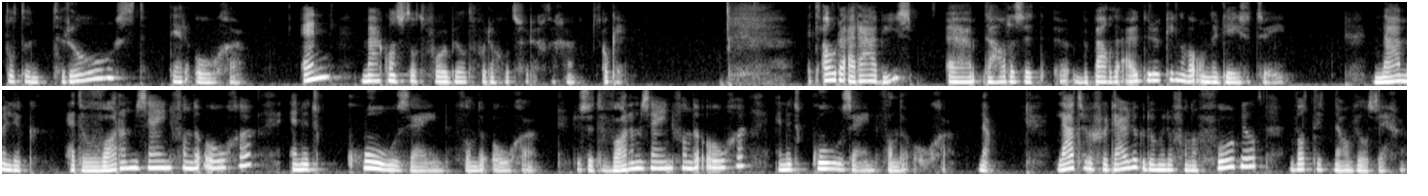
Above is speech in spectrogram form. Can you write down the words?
tot een troost der ogen. En maak ons tot voorbeeld voor de godsvruchtigen. Oké. Het oude Arabisch, uh, daar hadden ze uh, bepaalde uitdrukkingen, waaronder deze twee. Namelijk het warm zijn van de ogen en het koel zijn van de ogen. Dus het warm zijn van de ogen en het koel zijn van de ogen. Nou, laten we verduidelijken door middel van een voorbeeld wat dit nou wil zeggen.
